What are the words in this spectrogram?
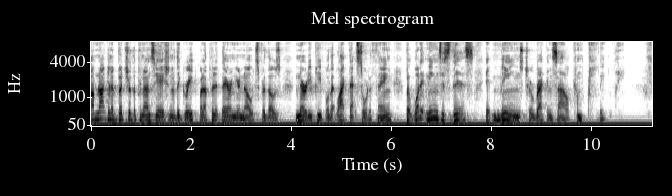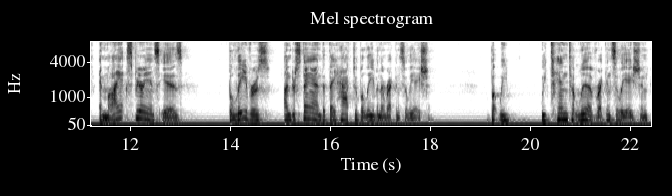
I'm not going to butcher the pronunciation of the Greek, but I put it there in your notes for those nerdy people that like that sort of thing. But what it means is this it means to reconcile completely. And my experience is believers understand that they have to believe in the reconciliation. But we, we tend to live reconciliation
